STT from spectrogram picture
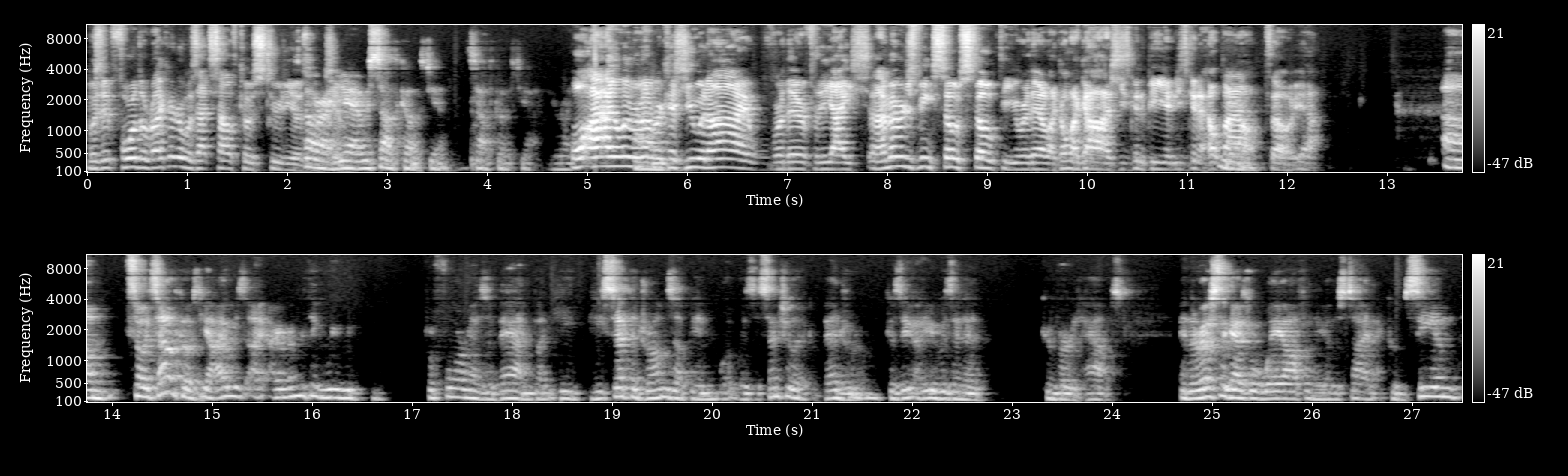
was it for the record or was that South Coast Studios? Sorry, yeah, it was South Coast. Yeah, South Coast. Yeah, you're right. Well, I only remember Um, because you and I were there for the ice, and I remember just being so stoked that you were there. Like, oh my gosh, he's going to be here and he's going to help Yeah. out. So yeah, Um, so at South Coast, yeah, I was. I, I remember thinking we would perform as a band, but he he set the drums up in what was essentially like a bedroom because it, it was in a converted house, and the rest of the guys were way off on the other side. I couldn't see him.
